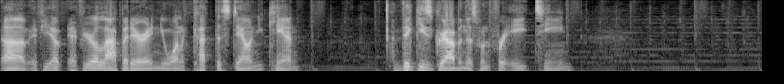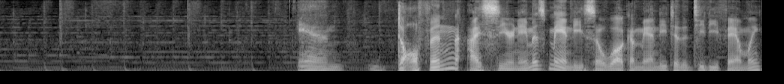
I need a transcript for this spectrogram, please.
to um, if you if you're a lapidary and you want to cut this down, you can. Vicky's grabbing this one for 18. And Dolphin, I see your name is Mandy, so welcome Mandy to the TD family.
